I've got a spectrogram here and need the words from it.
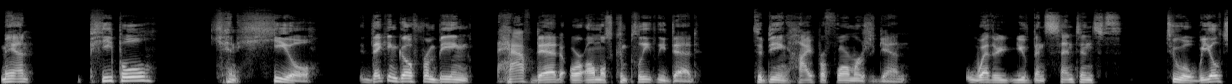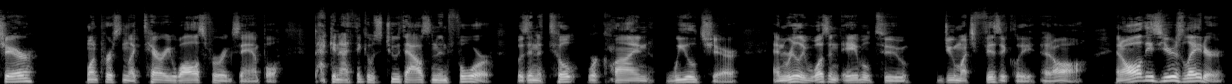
Man, people can heal. They can go from being half dead or almost completely dead to being high performers again. Whether you've been sentenced to a wheelchair, one person like Terry Wahls, for example, back in, I think it was 2004, was in a tilt recline wheelchair and really wasn't able to do much physically at all. And all these years later,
